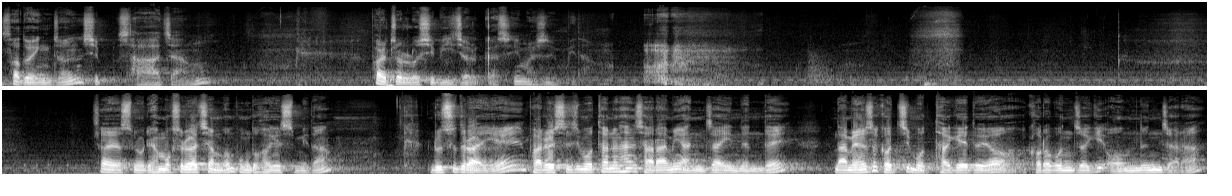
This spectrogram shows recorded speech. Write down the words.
사도행전 14장 8절로 12절까지 말씀입니다. 자, 였으면 우리 한 목소리 같이 한번 봉독하겠습니다. 루스드라에 발을 쓰지 못하는 한 사람이 앉아 있는데 나면서 걷지 못하게 되어 걸어본 적이 없는 자라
